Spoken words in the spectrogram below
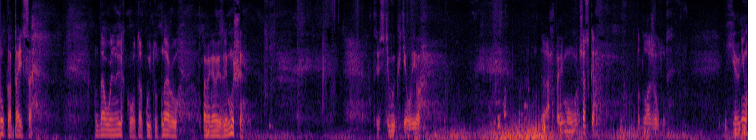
Ну, катается довольно легко. Вот такую тут нору прогрызли мыши. То есть выкатил ее до прямого участка. Подложил тут херню.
